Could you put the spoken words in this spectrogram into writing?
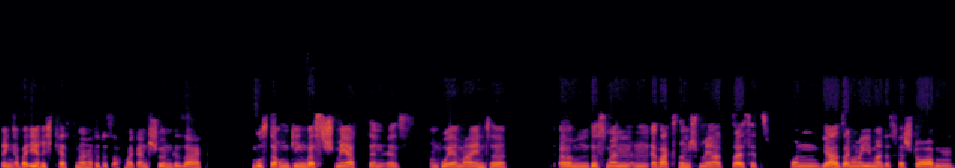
bringen, aber Erich Kästner hatte das auch mal ganz schön gesagt, wo es darum ging, was Schmerz denn ist. Und wo er meinte, ähm, dass man einen Erwachsenenschmerz, sei es jetzt von, ja, sagen wir mal, jemand ist verstorben,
